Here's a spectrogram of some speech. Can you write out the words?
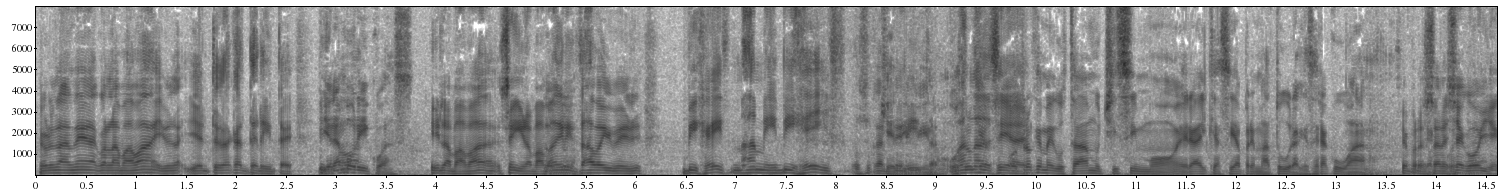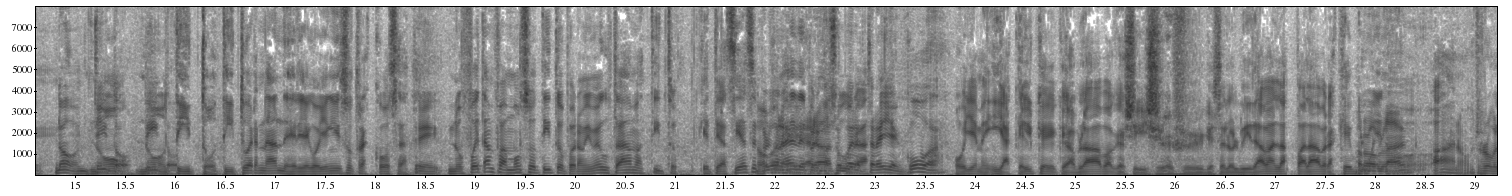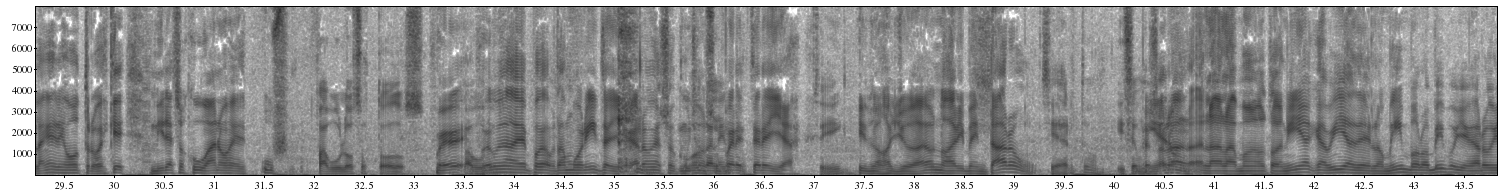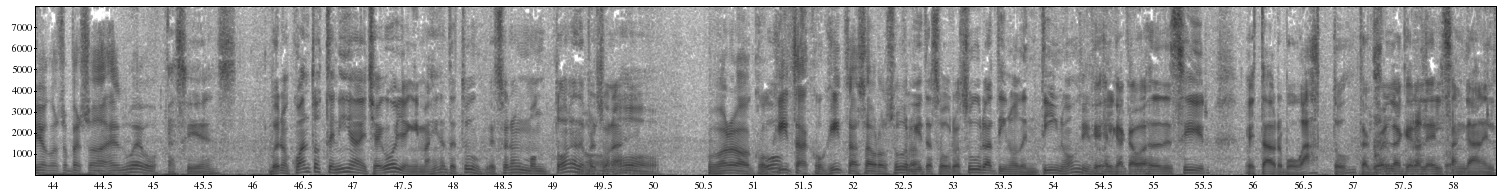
Era una nena con la mamá y, una- y él tenía carterita. Y eran mamá- boricuas. Y la mamá, sí, la mamá Los gritaba y behave, mami, behave. Con su carterita. Otro, que, otro me gustaba muchísimo era el que hacía prematura, que ese era cubano. Sí, pero ese era ¿Te acuerdas? Chegoyen. No, Tito. no, Tito. Tito. Tito Hernández. El Yegoyen hizo otras cosas. Sí. No fue tan famoso Tito, pero a mí me gustaba más Tito, que te hacía ese No, personaje de era prematura. superestrella en Cuba. Óyeme, y aquel que, que hablaba, que sí, que se le olvidaban las palabras, qué bueno. Roblán. Ah, no, Roblán eres otro. Es que, mira, esos cubanos, eh, uf, fabulosos todos. Fue, una época tan bonita, llegaron esos cubanos talento. Superestrellas Sí, y nos ayudaron, nos alimentaron. cierto. Y se unieron. la, la- la monotonía que había de lo mismo, lo mismo, llegaron ellos con esos personajes nuevos. Así es. Bueno, ¿cuántos tenía Echegoyen? Imagínate tú. Eso eran montones de personajes. No, bueno, Coquita, Coquita, sabrosura. Coquita Sobrosura, Tino Dentino, Tino que es el que acabas de decir, está Bogasto, ¿te acuerdas que era el, el,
